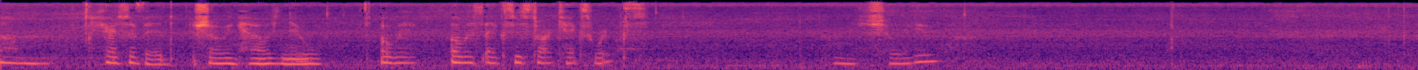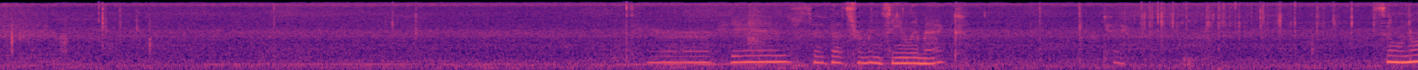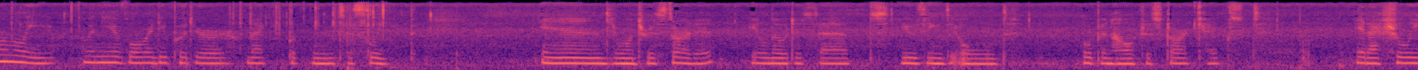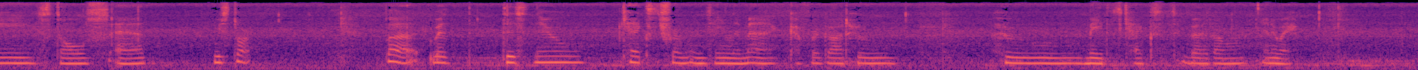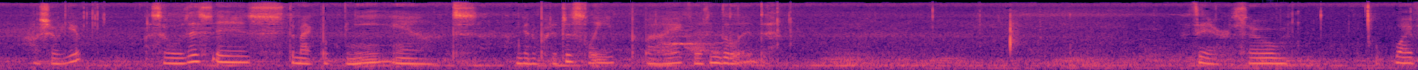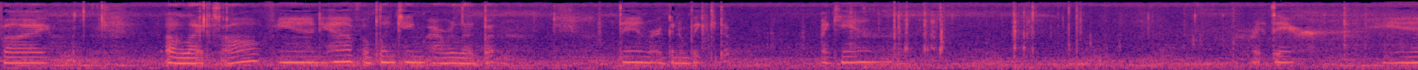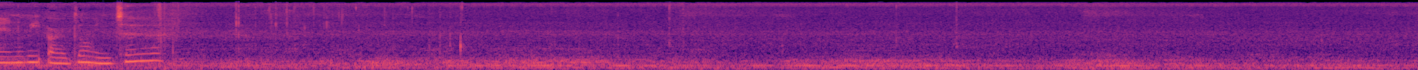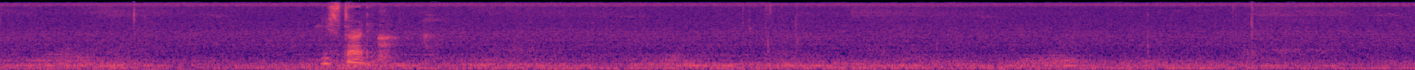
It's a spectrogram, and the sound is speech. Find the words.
Um, here's a vid showing how the new OS X Restart kext works. Let me show you. There it is. So that's from InsanelyMac. So normally, when you've already put your MacBook Mini to sleep and you want to restart it, you'll notice that using the old open how to start text, it actually stalls at restart. But with this new kext from InsanelyMac, I forgot who who made this kext, but um anyway, I'll show you. So this is the MacBook Mini and I'm gonna put it to sleep by closing the lid. There, so Wi-Fi uh, light is off and you have a blinking power LED button. Then we're gonna wake it up again. Right there. And we are going to you started.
